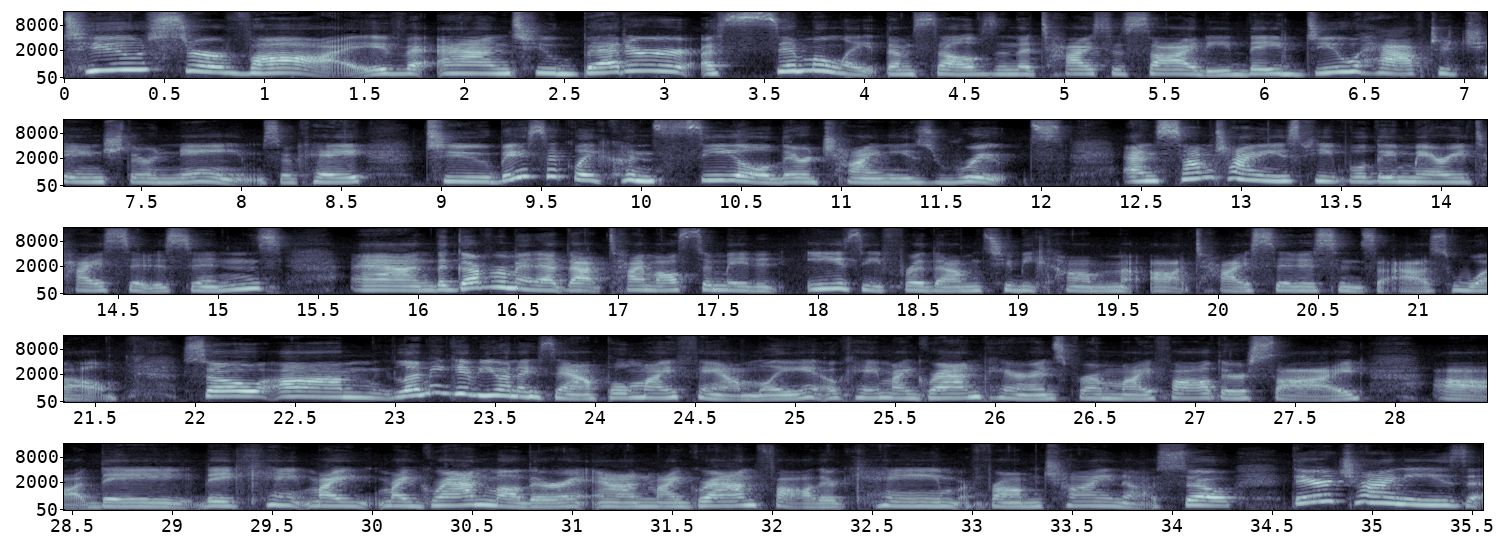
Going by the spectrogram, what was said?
to survive and to better assimilate themselves in the Thai society, they do have to change their names, okay, to basically conceal their Chinese roots. And some Chinese people, they marry Thai citizens, and the government at that time also made it easy for them to become uh, Thai citizens as well. So um, let me give you an example. My family, okay, my grandparents from my father's side, uh, they they came. My my grandmother and my grandfather came from China, so they're Chinese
